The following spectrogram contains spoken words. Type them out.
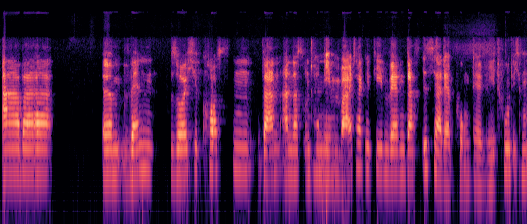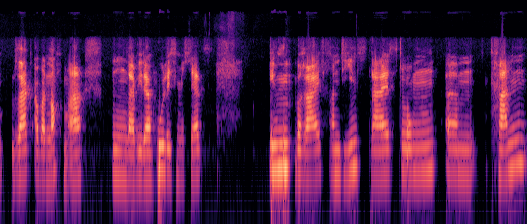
Aber wenn solche Kosten dann an das Unternehmen weitergegeben werden. Das ist ja der Punkt, der wehtut. Ich sage aber nochmal, hm, da wiederhole ich mich jetzt, im Bereich von Dienstleistungen ähm, kann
